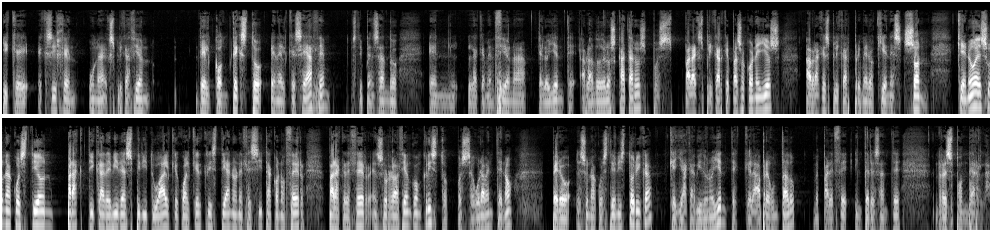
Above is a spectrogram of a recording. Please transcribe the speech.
y que exigen una explicación del contexto en el que se hacen. estoy pensando en la que menciona el oyente hablando de los cátaros, pues para explicar qué pasó con ellos habrá que explicar primero quiénes son, que no es una cuestión práctica de vida espiritual que cualquier cristiano necesita conocer para crecer en su relación con Cristo? Pues seguramente no, pero es una cuestión histórica que ya que ha habido un oyente que la ha preguntado, me parece interesante responderla.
